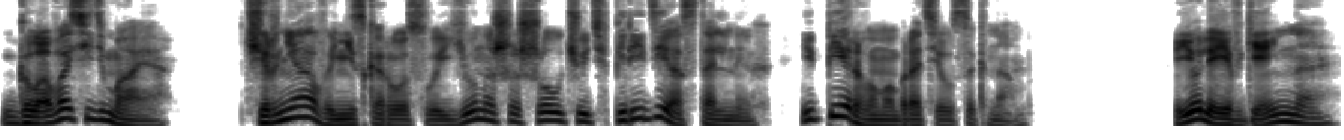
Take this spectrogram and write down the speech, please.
Глава седьмая. Чернявый, низкорослый юноша шел чуть впереди остальных и первым обратился к нам. Юлия Евгеньевна,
